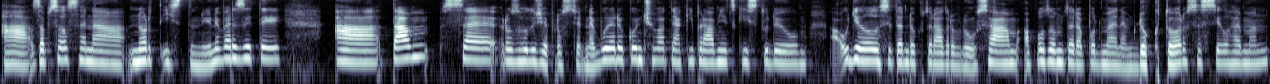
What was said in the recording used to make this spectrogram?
a zapsal se na Northeastern University a tam se rozhodl, že prostě nebude dokončovat nějaký právnický studium a udělal si ten doktorát rovnou sám a potom teda pod jménem doktor Cecil Hammond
